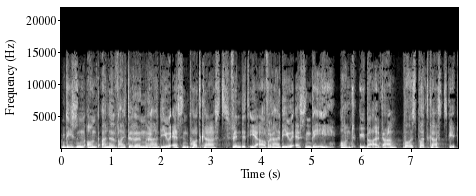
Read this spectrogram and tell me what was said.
Diesen und alle weiteren Radio Essen Podcasts findet ihr auf radioessen.de und überall da, wo es Podcasts gibt.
